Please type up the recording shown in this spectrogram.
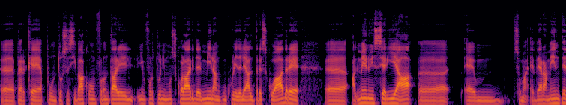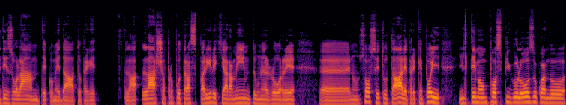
eh, perché appunto se si va a confrontare gli infortuni muscolari del Milan con quelli delle altre squadre eh, almeno in Serie A eh, è, insomma, è veramente desolante come dato perché la, lascia proprio trasparire chiaramente un errore eh, non so se totale, perché poi il tema un po' spigoloso quando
